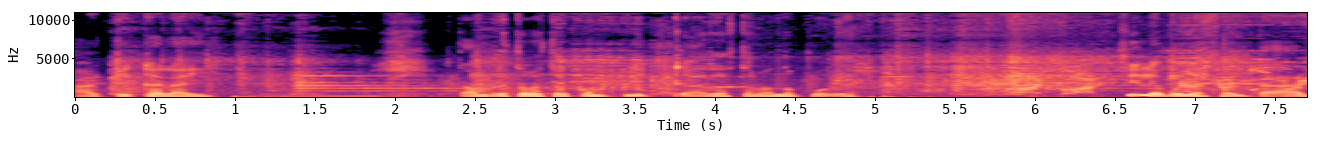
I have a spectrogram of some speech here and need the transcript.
Ah, qué caray. Hombre, esto va a estar complicado hasta más no poder. Sí, le voy a saltar.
